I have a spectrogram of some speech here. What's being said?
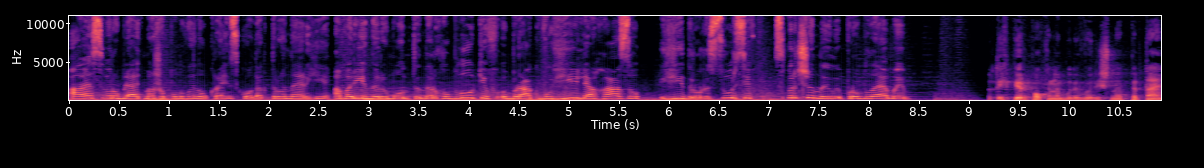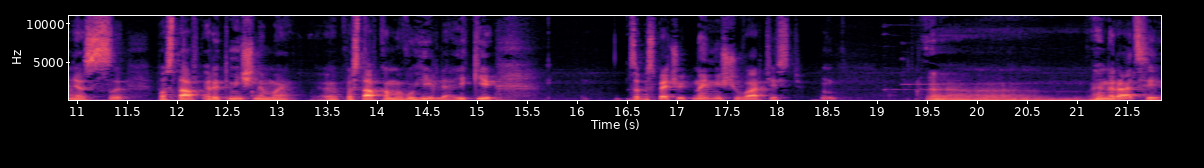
АЕС виробляють майже половину української електроенергії. Аварійний ремонт енергоблоків, брак вугілля, газу, гідроресурсів спричинили проблеми. Тих пір, поки не буде вирішено питання з постав ритмічними е, поставками вугілля, які забезпечують найнижчу вартість е, генерації,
